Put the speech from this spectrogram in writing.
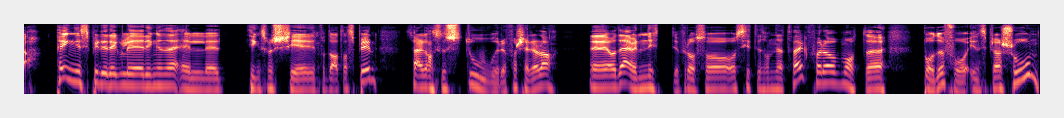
ja, pengespillreguleringene eller ting som skjer innenfor dataspill, så er det ganske store forskjeller. da. Eh, og det er veldig nyttig for oss å, å sitte i sånt nettverk for å måte både få inspirasjon,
